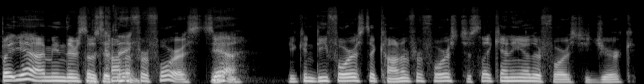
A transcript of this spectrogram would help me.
But yeah, I mean, there's those It's conifer forests. Yeah. Yeah. You can deforest a conifer forest just like any other forest, you jerk.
